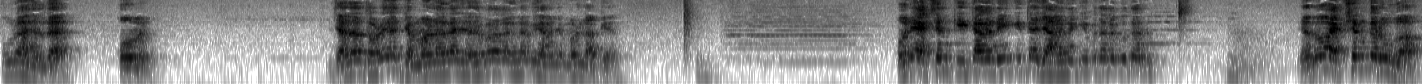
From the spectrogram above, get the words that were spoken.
ਪੂਰਾ ਹਿਲਦਾ ਹੈ, ਉਵੇਂ। ਜ਼ਿਆਦਾ ਥੋੜਾ ਜੰਮਣ ਲੱਗਾ ਜਦੋਂ ਪਤਾ ਲੱਗਦਾ ਵੀ ਹਾਂ ਜੰਮਣ ਲੱਗ ਗਿਆ। ਉਹਨੇ ਐਕਸ਼ਨ ਕੀਤਾ ਕਿ ਨਹੀਂ ਕੀਤਾ ਜਾਗ ਨੇ ਕੀ ਪਤਾ ਲੱਗੂ ਤੁਹਾਨੂੰ। ਜਦੋਂ ਐਕਸ਼ਨ ਕਰੂਗਾ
